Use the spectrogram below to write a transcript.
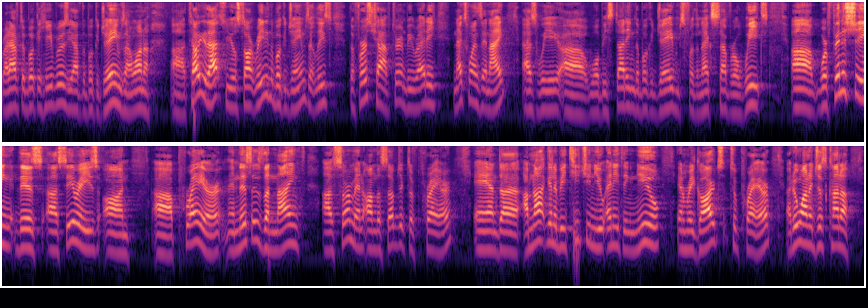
right after the book of Hebrews, you have the book of James. I want to uh, tell you that, so you'll start reading the book of James, at least the first chapter, and be ready next Wednesday night as we uh, will be studying the book of James for the next several weeks. Uh, we're finishing this uh, series on uh, prayer, and this is the ninth uh, sermon on the subject of prayer. And uh, I'm not going to be teaching you anything new in regards to prayer. I do want to just kind of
